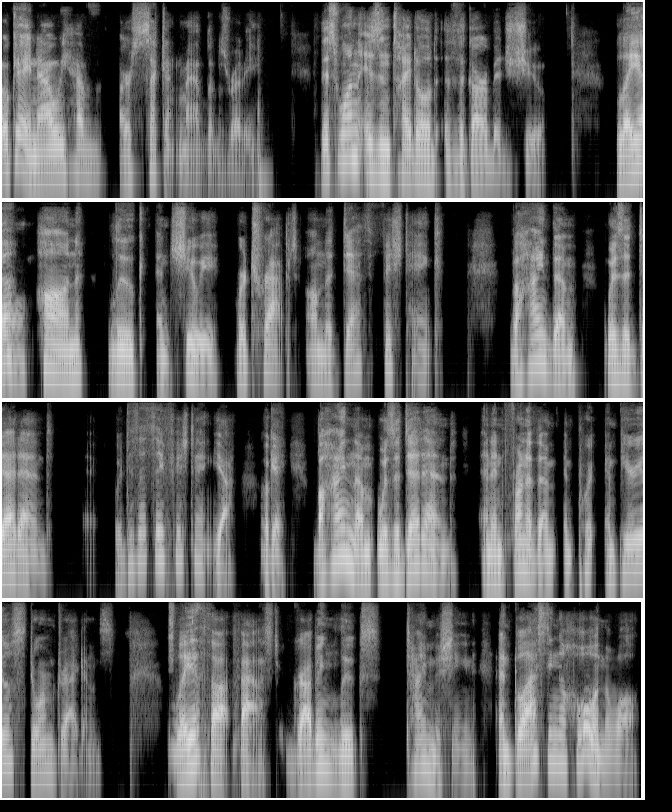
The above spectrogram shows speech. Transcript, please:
Okay, now we have our second Mad Libs ready. This one is entitled The Garbage Chute. Leia, Oh. Han, Luke, and Chewie were trapped on the death fish tank. Behind them was a dead end. Wait, did that say fish tank? Yeah. Okay. Behind them was a dead end, and in front of them, Imper- Imperial storm dragons. Leia thought fast, grabbing Luke's time machine and blasting a hole in the wall.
